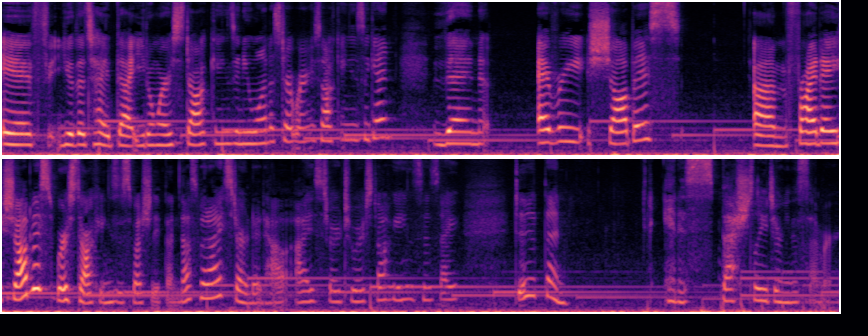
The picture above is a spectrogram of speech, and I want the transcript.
If you're the type that you don't wear stockings and you want to start wearing stockings again, then every Shabbos, um, Friday, Shabbos, wear stockings, especially then. That's what I started. How I started to wear stockings as I did it then, and especially during the summer.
